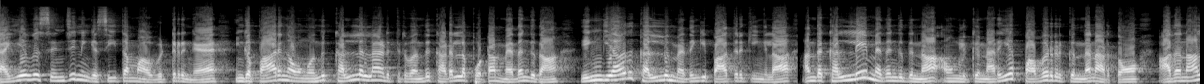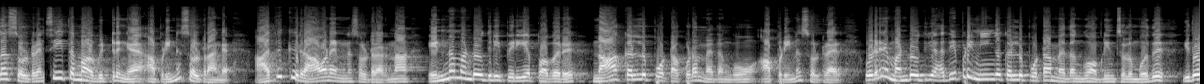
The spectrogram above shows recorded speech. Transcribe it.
தயவு செஞ்சு நீங்க சீத்தம்மாவை விட்டுருங்க. இங்க பாருங்க அவங்க வந்து கல்லெல்லாம் எடுத்துட்டு வந்து கடல்ல போட்டா மிதங்குதான். எங்கேயாவது கல்லு மிதங்கி பார்த்துருக்கீங்களா? அந்த கல்லே மிதங்குதுன்னா அவங்களுக்கு நிறைய பவர் இருக்குன்னு தான் அர்த்தம். அதனால சொல்றேன் சீதம்மா விட்டுருங்க அப்படின்னு சொல்றாங்க. அதுக்கு ராவணன் என்ன சொல்றாருன்னா என்ன மண்டோதரி பெரிய பவர் நான் கல்லு போட்டால் கூட மிதங்கும் அப்படின்னு சொல்கிறார் உடனே மண்டோதரி அது எப்படி நீங்கள் கல் போட்டால் மிதங்கும்? அப்படின்னு சொல்லும்போது இதோ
